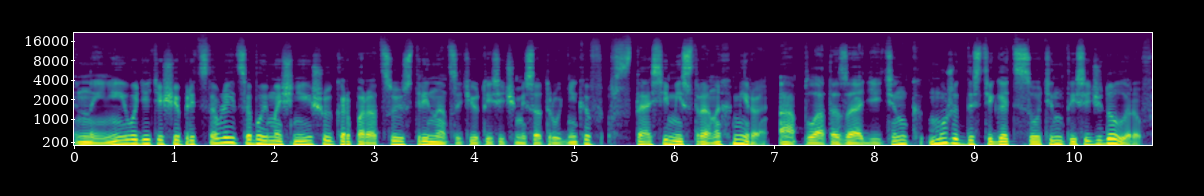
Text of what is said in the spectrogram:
Ныне его детище представляет собой мощнейшую корпорацию с 13 тысячами сотрудников в 107 странах мира, а плата за аудитинг может достигать сотен тысяч долларов.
